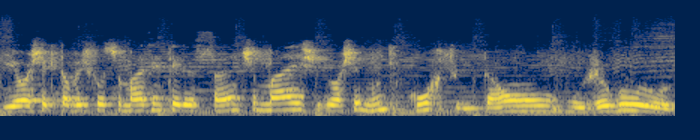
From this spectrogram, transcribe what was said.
E eu achei que talvez fosse o mais interessante, mas eu achei muito curto. Então o jogo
